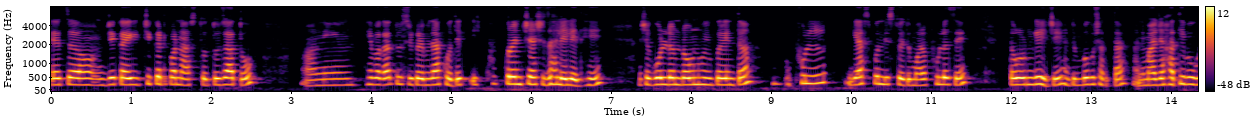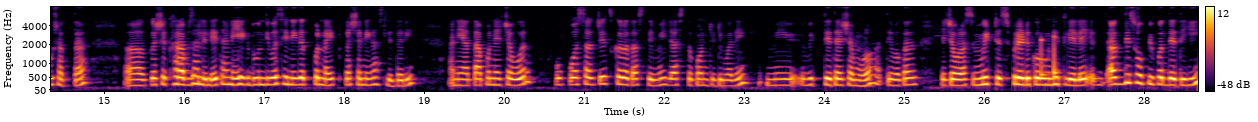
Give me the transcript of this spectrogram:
त्याचं जे काही चिकटपणा असतो तो जातो. आणि हे बघा दुसरीकडे मी दाखवते की खूप क्रंची असे झालेले आहेत हे. असे गोल्डन ब्राऊन होईपर्यंत फुल गॅस पण दिसतोय तुम्हाला फुलच आहे. तळून घ्यायचे आणि तुम्ही बघू शकता आणि माझ्या हाती बघू शकता. कसे खराब झालेले आहेत आणि एक दोन दिवस हे निघत पण नाहीत कशाने घासले तरी. आणि आता आपण याच्यावर उपवासाचेच करत असते मी जास्त क्वांटिटीमध्ये मी विकते त्याच्यामुळं. ते बघा याच्यावर असं मीठ स्प्रेड करून घेतलेलं आहे. अगदी सोपी पद्धत ही.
